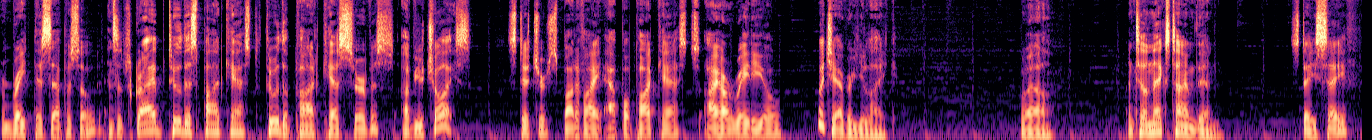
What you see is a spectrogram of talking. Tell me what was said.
and rate this episode and subscribe to this podcast through the podcast service of your choice Stitcher, Spotify, Apple Podcasts, iHeartRadio, whichever you like. Well, until next time, then, stay safe,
